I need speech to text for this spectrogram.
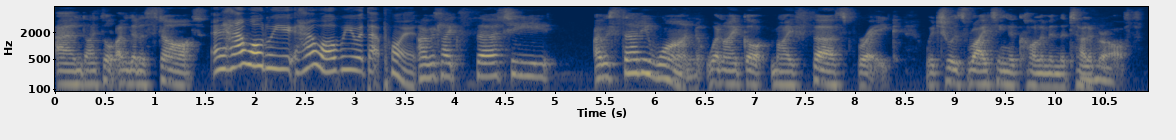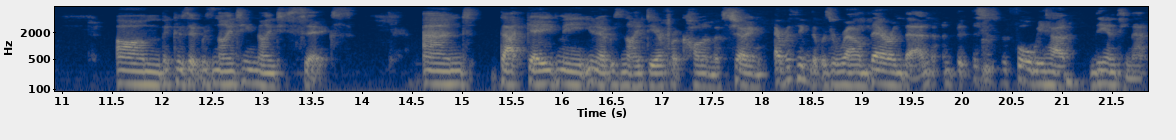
And I thought I'm going to start. And how old were you? How old were you at that point? I was like 30. I was 31 when I got my first break, which was writing a column in the mm-hmm. Telegraph, um, because it was 1996, and that gave me, you know, it was an idea for a column of showing everything that was around there and then. And but this is before we had the internet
